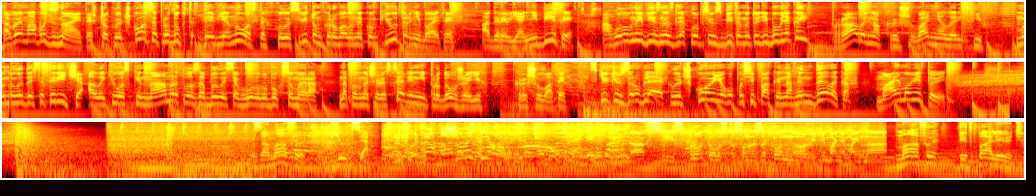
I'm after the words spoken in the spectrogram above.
А ви, мабуть, знаєте, що кличко це продукт 90-х, коли світом керували не комп'ютерні байти, а дерев'яні біти. А головний бізнес для хлопців з бітами тоді був який? Правильно, кришування ларьків. Минуле десятиріччя, але кіоски намертво забилися в голову боксомера. Напевно, через це він і продовжує їх кришувати. Скільки ж заробляє кличко і його посіпаки на генделиках? Маємо відповідь. За мафи б'ються. Ребята, що ви робите? акції спротиву стосовно незаконного віднімання майна. Мафи підпалюють.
